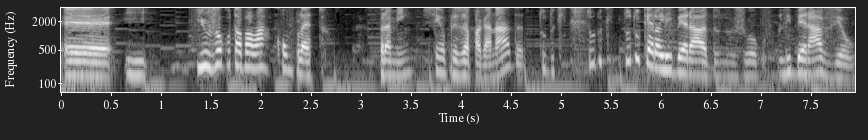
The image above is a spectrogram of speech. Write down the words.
É, e, e o jogo tava lá completo pra mim, sem eu precisar pagar nada. Tudo que, tudo que, tudo que era liberado no jogo, liberável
